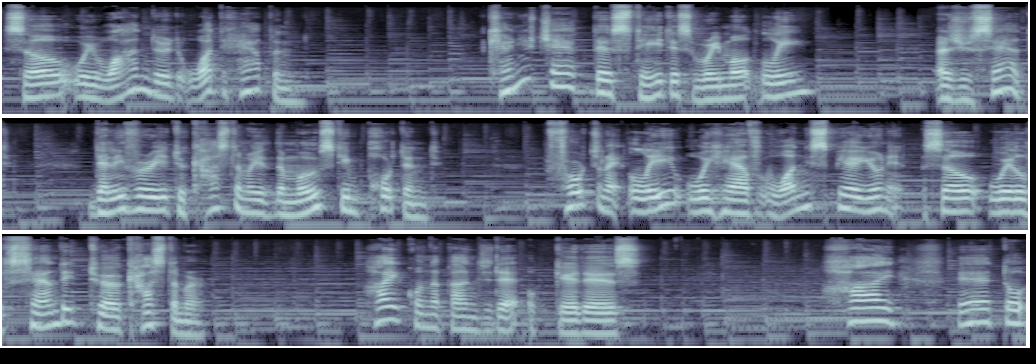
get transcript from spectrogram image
So we wondered what happened. Can you check the status remotely? As you said, Delivery to customer is the most important. Fortunately, we have one spare unit, so we'll send it to a customer. はい、こんな感じで OK です。はい。えっ、ー、と、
